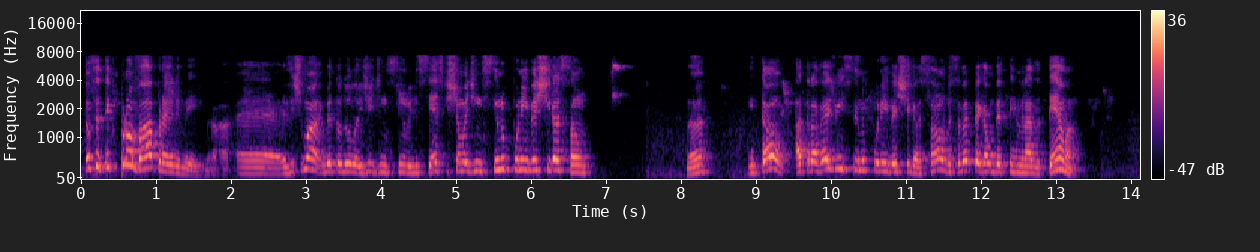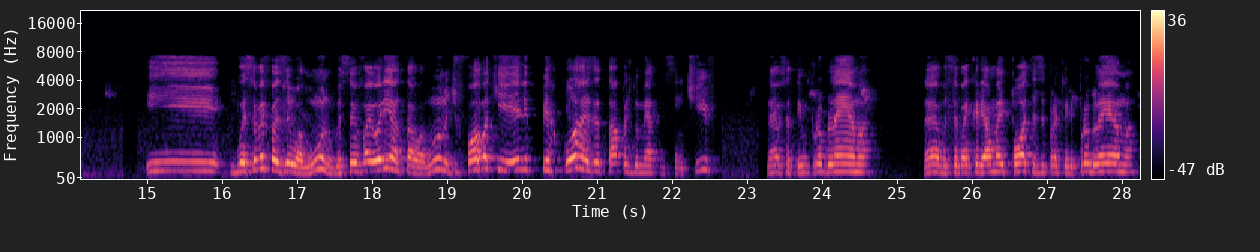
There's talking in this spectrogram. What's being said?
Então você tem que provar para ele mesmo. É, existe uma metodologia de ensino de ciência que chama de ensino por investigação. Né? Então, através do ensino por investigação, você vai pegar um determinado tema e você vai fazer o aluno, você vai orientar o aluno de forma que ele percorra as etapas do método científico. Né? Você tem um problema, né? você vai criar uma hipótese para aquele problema,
